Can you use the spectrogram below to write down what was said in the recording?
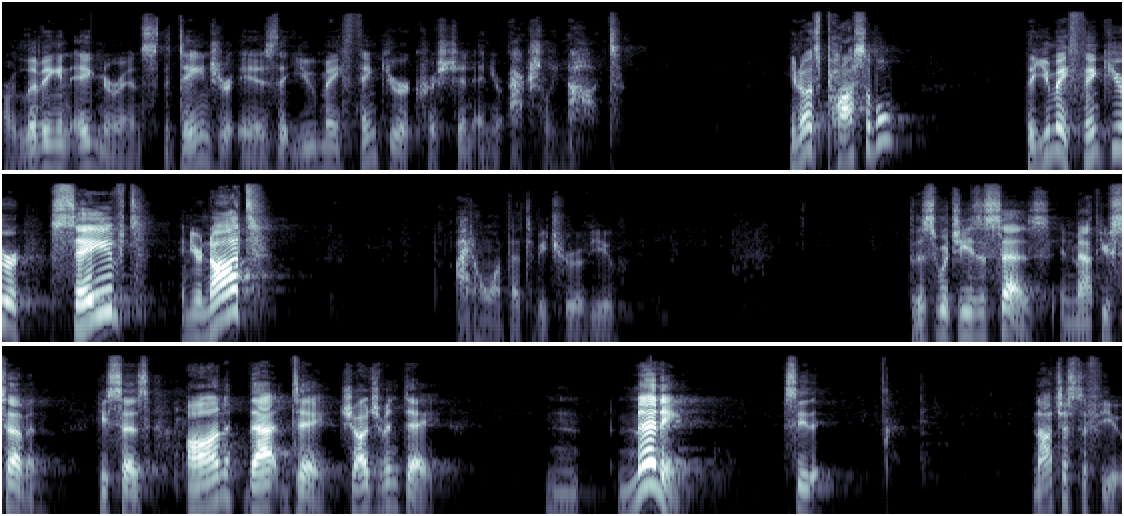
are living in ignorance, the danger is that you may think you're a Christian and you're actually not. You know it's possible? That you may think you're saved and you're not? I don't want that to be true of you. But this is what Jesus says in Matthew 7. He says, On that day, judgment day, Many. See, not just a few.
